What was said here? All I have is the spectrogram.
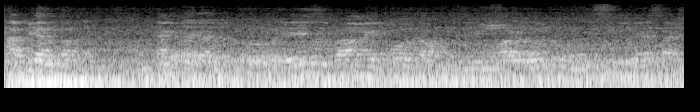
హ్యాపీ అనమాట ఏజ్ బాగా ఎక్కువ అవుతా ఉంటుంది వాళ్ళు విసిగి వేసాడు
